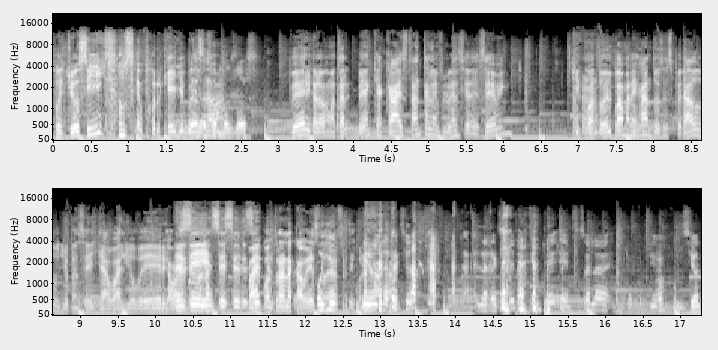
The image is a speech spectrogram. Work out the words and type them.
Pues yo sí, no sé por qué yo pensaba. Somos dos verga, lo van a matar. Vean que acá es tanta la influencia de Seven que cuando él va manejando desesperado, yo pensé, ya valió verga. Va a encontrar, la, sí, sí, va a encontrar la cabeza de Alfred. Pero la reacción, la reacción de la gente en su, en su respectiva función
